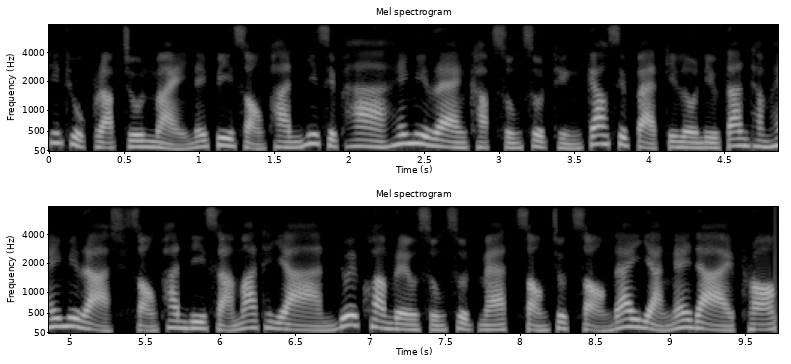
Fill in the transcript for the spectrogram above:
ที่ถูกปรับจูนใหม่ในปี 2025 ให้มีแรงขับสูงสุดถึง 98 กิโลนิวตันทำให้ Mirage 2000D สามารถทะยานด้วยความเร็วสูงสุดแมท2.2 ได้อย่างง่ายดาย พร้อม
